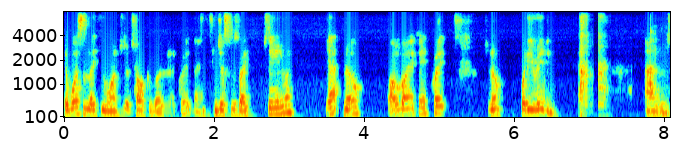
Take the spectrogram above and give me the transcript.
it wasn't like he wanted to talk about it at great length. He just was like, "Seeing anyone? Yeah, no, all going okay, great. You know, what are you reading?" and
